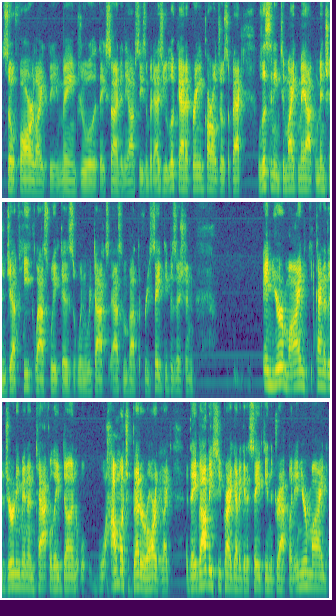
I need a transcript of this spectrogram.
so far like the main jewel that they signed in the offseason. But as you look at it, bringing Karl Joseph back, listening to Mike Mayock mention Jeff Heath last week is when we talked, asked him about the free safety position. In your mind, kind of the journeyman and tackle they've done, how much better are they? Like they've obviously probably got to get a safety in the draft, but in your mind,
